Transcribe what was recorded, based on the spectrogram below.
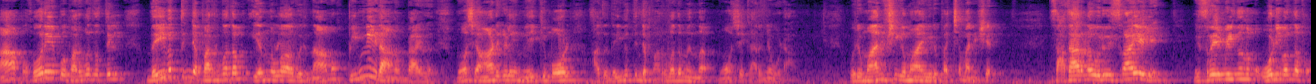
ആ ഹോരേപ്പ് പർവതത്തിൽ ദൈവത്തിന്റെ പർവതം എന്നുള്ള ഒരു നാമം പിന്നീടാണ് ഉണ്ടായത്. മോശ ആടുകളെ മേയ്ക്കുമ്പോൾ അത് ദൈവത്തിന്റെ പർവതം എന്ന് മോശയ്ക്ക് അറിഞ്ഞുകൂടാ. ഒരു മാനുഷികമായ ഒരു പച്ച മനുഷ്യൻ. സാധാരണ ഒരു ഇസ്രായേലിയൻ മിസ്രൈമിൽ നിന്നും ഓടി വന്നപ്പോൾ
